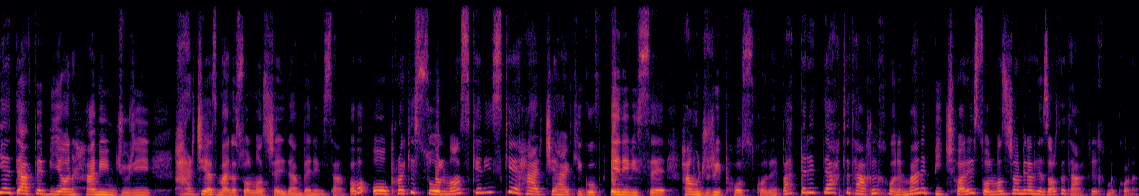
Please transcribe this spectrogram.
یه دفعه بیان همینجوری هرچی از من سلماز شنیدم بنویسن بابا اوپرا که سلماز که نیست که هرچی هر کی گفت بنویسه همونجوری پست کنه. بعد بره ده تا تحقیق کنه. من بیچاره سلمازش هم میرم هزار تا تحقیق می‌کنم.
